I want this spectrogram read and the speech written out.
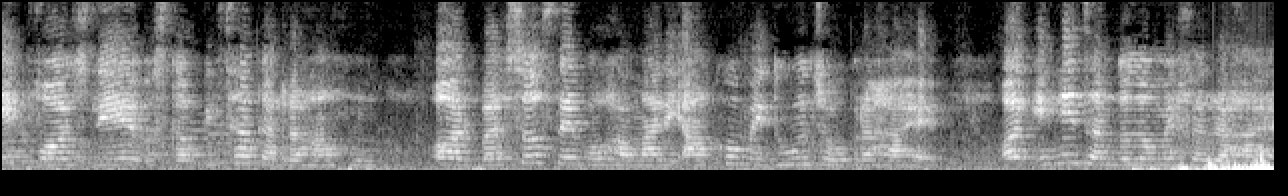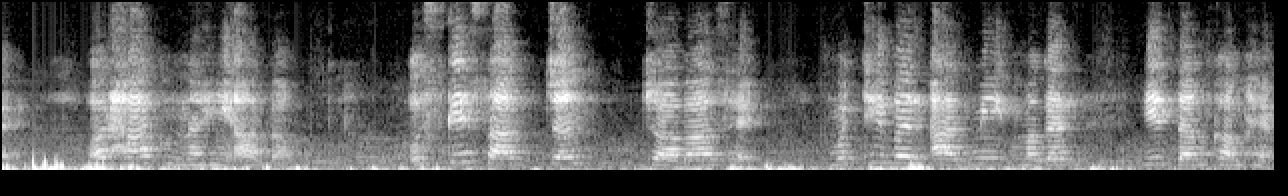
एक फौज लिए उसका पीछा कर रहा हूँ और बरसों से वो हमारी आँखों में धूल झोंक रहा है और इन्हीं जंगलों में फिर रहा है और हाथ नहीं आता। उसके साथ चंद जाबाज है। मुट्ठी पर आदमी मगर ये दम कम है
